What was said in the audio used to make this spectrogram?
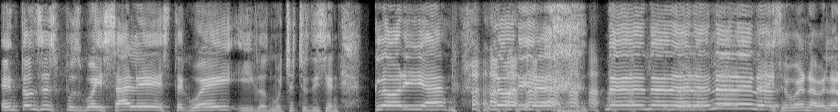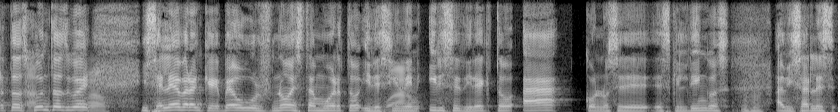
Entonces, pues, güey, sale este güey y los muchachos dicen, Gloria, Gloria. na, na, na, na, na, na", Y se van a velar todos juntos, güey. Ah. Y celebran que Beowulf no está muerto y deciden Wow. irse directo a con los eh, esquildingos, avisarles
